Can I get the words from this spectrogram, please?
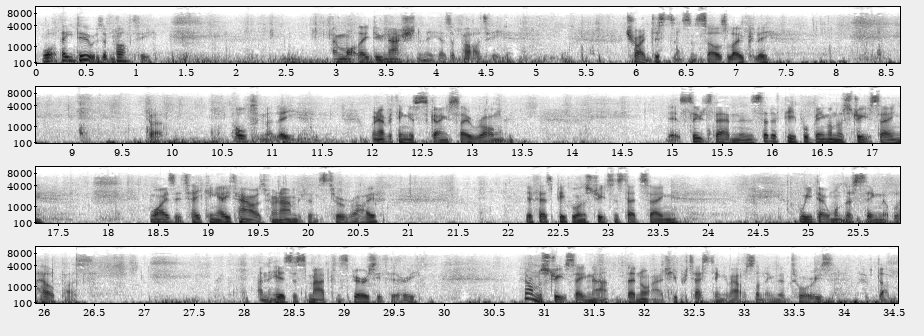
what they do as a party and what they do nationally as a party. Try and distance themselves locally. But ultimately, when everything is going so wrong, it suits them. And instead of people being on the street saying, Why is it taking eight hours for an ambulance to arrive? If there's people on the streets instead saying, We don't want this thing that will help us, and here's this mad conspiracy theory. They're on the street saying that, they're not actually protesting about something the Tories have done.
